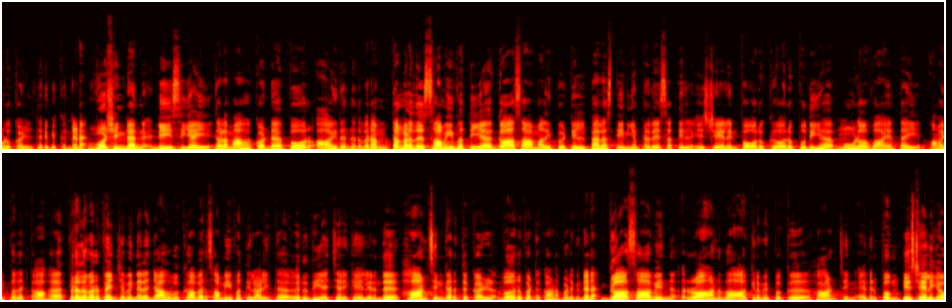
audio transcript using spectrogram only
குழுக்கள் தெரிவிக்கின்றன. வாஷிங்டன் டிசியை தளமாக கொண்ட போர் ஆயுத நிறுவனம் தங்களது சமீபத்திய காசா மதிப்பீட்டில் பலஸ்தீனிய பிரதேசத்தில் இஸ்ரேலின் போருக்கு ஒரு புதிய மூலோபாயத்தை அமைப்பதற்காக பிரதமர் பெஞ்சமின் நெலஞ்சாகுவுக்கு அவர் சமீபத்தில் அளித்த இறுதி எச்சரிக்கையிலிருந்து ஹான்ஸின் கருத்துக்கள் வேறுபட்டு காணப்படுகின்றன. காசாவின் ராணுவ ஆக்கிரமிப்புக்கு ஹான்ஸின் எதிர்ப்பும் இஸ்ரேலிய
